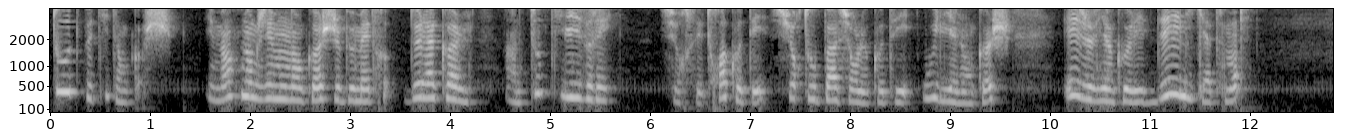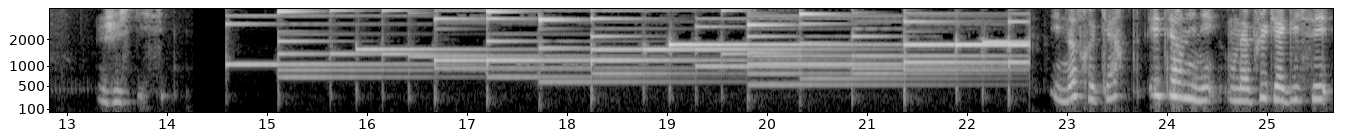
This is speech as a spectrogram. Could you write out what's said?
toute petite encoche. Et maintenant que j'ai mon encoche, je peux mettre de la colle, un tout petit liseré sur ces trois côtés, surtout pas sur le côté où il y a l'encoche. Et je viens coller délicatement juste ici. Et notre carte est terminée. On n'a plus qu'à glisser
